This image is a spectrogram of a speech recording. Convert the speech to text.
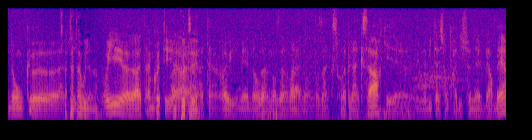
Donc, euh, À Tataouine. Oui, euh, à, à côté. À côté. à- oui, mais dans un, dans un, voilà, dans, dans un, ce qu'on appelle un ksar, qui est euh, une habitation traditionnelle berbère,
